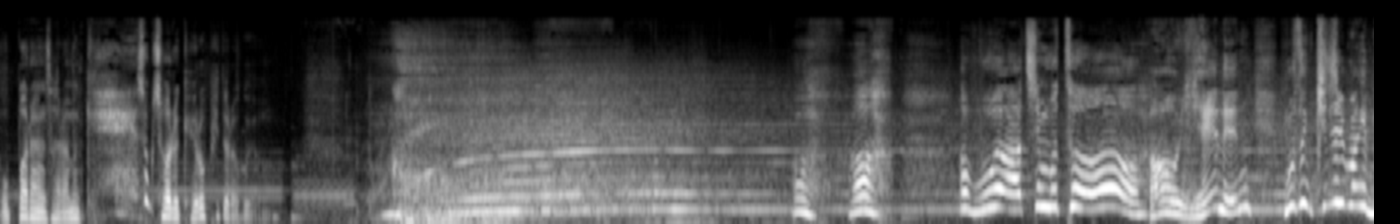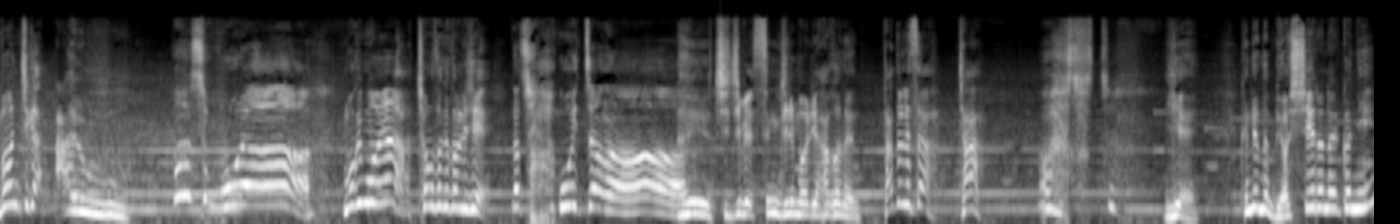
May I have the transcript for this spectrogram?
오빠라는 사람은 계속 저를 괴롭히더라고요. 아, 아, 아 뭐야 아침부터? 어우, 얘는 무슨 기질방에 먼지가, 아유. 아, 진짜 뭐야? 뭐긴 뭐야? 청소기 돌리지? 나 자고 있잖아. 아유, 지집에 승질머리 하고는 다 돌렸어! 자! 아, 진짜. 예. 근데 너 몇 시에 일어날 거니?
